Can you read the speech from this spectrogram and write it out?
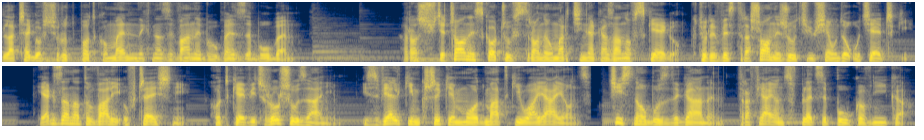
dlaczego wśród podkomendnych nazywany był Belzebubem. Rozwścieczony skoczył w stronę Marcina Kazanowskiego, który wystraszony rzucił się do ucieczki. Jak zanotowali ówcześni, Chodkiewicz ruszył za nim i z wielkim krzykiem mu od matki łajając, cisnął buzdyganem, trafiając w plecy pułkownika.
